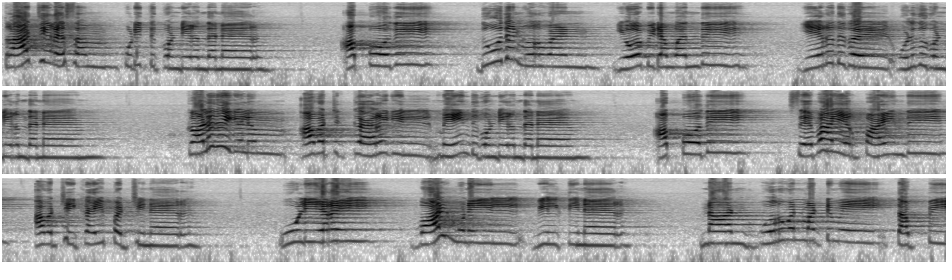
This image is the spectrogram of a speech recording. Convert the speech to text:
திராட்சை ரசம் குடித்துக் கொண்டிருந்தனர். அப்போது தூதன் ஒருவன் யோபிடம் வந்து எருதுகள் உழுது கொண்டிருந்தன. கழுதைகளும் அவற்றுக்கு அருகில் மேய்ந்து கொண்டிருந்தன. அப்போது செவ்வாயர் பாய்ந்து அவற்றை கைப்பற்றினர். ஊழியரை வாழ்முனையில் வீழ்த்தினர். நான் ஒருவன் மட்டுமே தப்பி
